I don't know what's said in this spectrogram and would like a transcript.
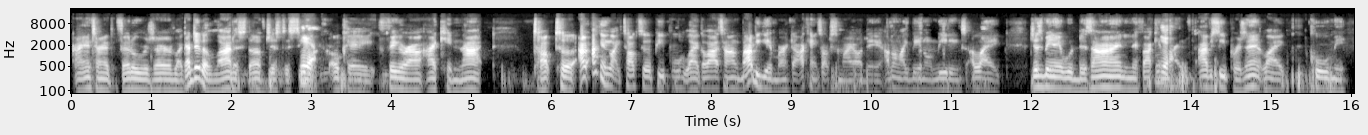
I interned at the Federal Reserve. Like I did a lot of stuff just to see, yeah. like, okay, figure out I cannot talk to. I, I, can like talk to people like a lot of times, but I be getting burnt out. I can't talk to somebody all day. I don't like being on meetings. I like just being able to design, and if I can yeah. like obviously present, like cool me.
